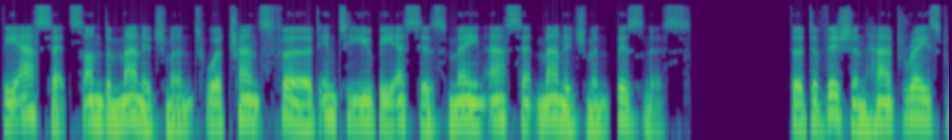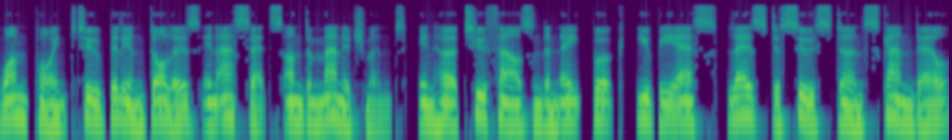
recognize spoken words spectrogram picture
The assets under management were transferred into UBS's main asset management business. The division had raised $1.2 billion in assets under management. In her 2008 book, UBS, Les Dessous d'un Scandale,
